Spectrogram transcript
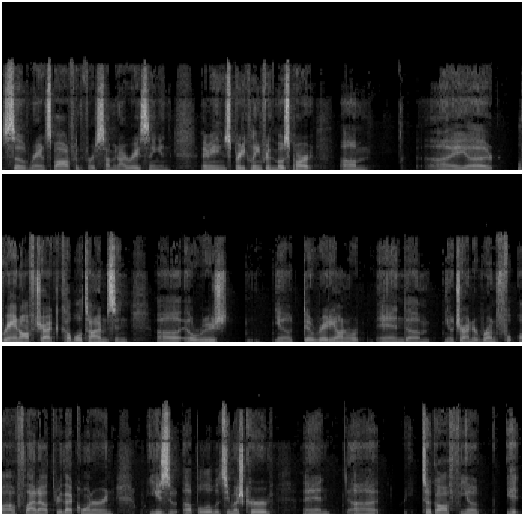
So ran Spa for the first time in iRacing, and I mean it's pretty clean for the most part. Um, I ran off track a couple of times in Eau Rouge you know, de Raidillon and um, you know trying to run f- uh, flat out through that corner and use up a little bit too much curve and uh, took off. You know, hit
